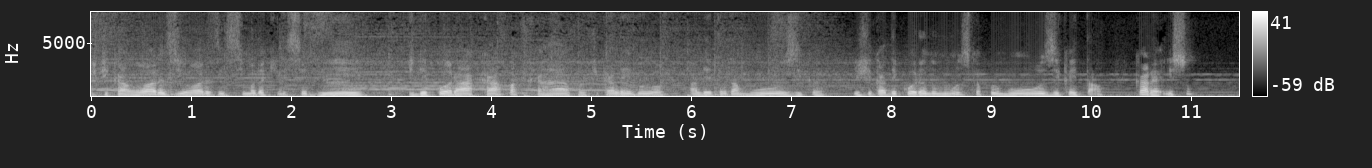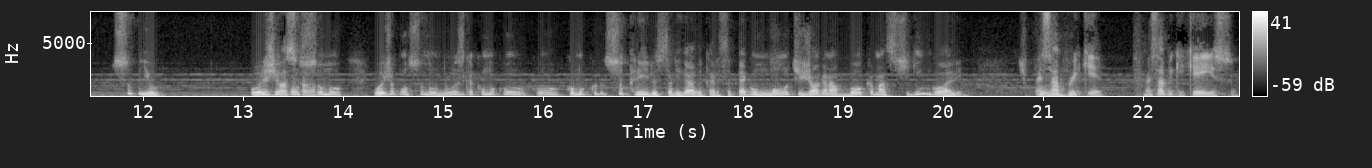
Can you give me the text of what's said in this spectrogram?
de ficar horas e horas em cima daquele CD, de decorar capa a capa, ficar lendo a letra da música, de ficar decorando música por música e tal. Cara, isso sumiu. Hoje eu, eu consumo, falar? hoje eu consumo música como, como, como sucrilhos, tá ligado, cara? Você pega um monte, joga na boca, mastiga e engole. Tipo, Mas sabe por quê? Mas sabe o que, que é isso?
